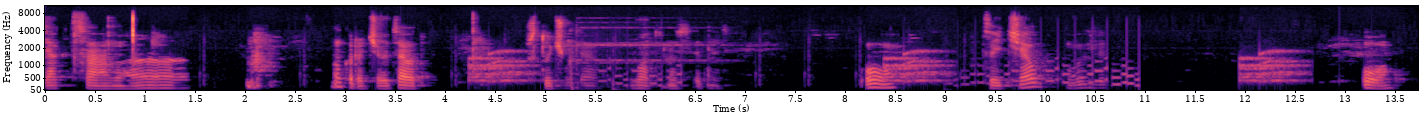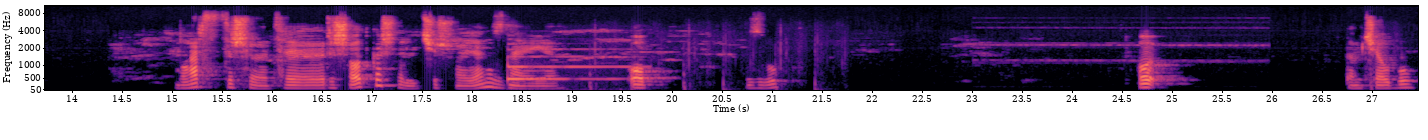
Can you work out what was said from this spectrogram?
як сам. Ну, коротше, оця от штучка. Вот, розсвітить. О! Цей чел вигляд. О! Барс це що? Це решетка, що ли? Чи що? Я не знаю я. Оп. Звук. О! Там чел був.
